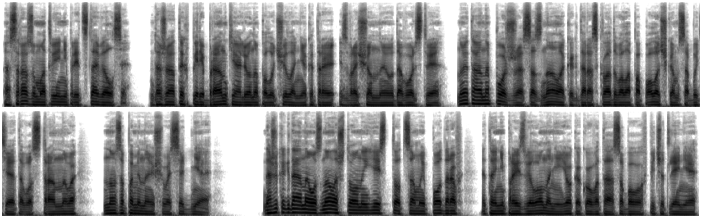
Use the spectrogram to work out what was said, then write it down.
а сразу Матвей не представился. Даже от их перебранки Алена получила некоторое извращенное удовольствие. Но это она позже осознала, когда раскладывала по полочкам события того странного, но запоминающегося дня. Даже когда она узнала, что он и есть тот самый Подоров, это не произвело на нее какого-то особого впечатления.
